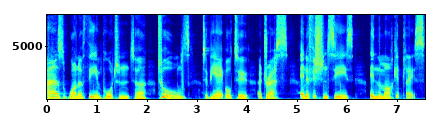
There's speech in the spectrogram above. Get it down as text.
as one of the important uh, tools to be able to address inefficiencies in the marketplace.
